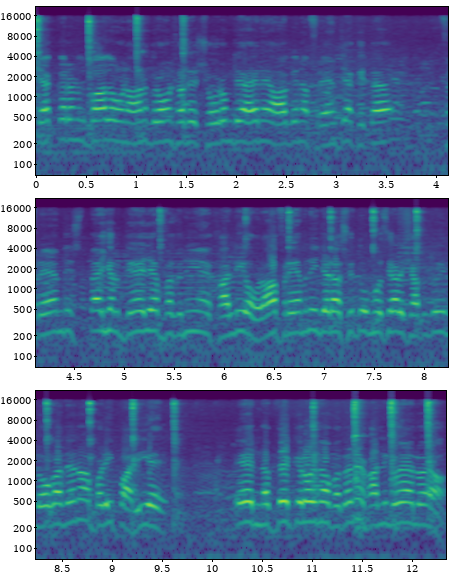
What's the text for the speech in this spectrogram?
ਚੈੱਕ ਕਰਨ ਤੋਂ ਬਾਅਦ ਹੁਣ ਆਨ ਗਰਾਊਂਡ ਸਾਡੇ ਸ਼ੋਰੂਮ ਤੇ ਆਏ ਨੇ ਆ ਕੇ ਨਾ ਫਰੇਮ ਚੈੱਕ ਕੀਤਾ। ਫਰੇਮ ਦੀ ਸਪੈਸ਼ਲ ਗੇਜ ਹੈ ਵਜ਼ਨੀ ਹੈ ਖਾਲੀ ਹੌਲਾ ਫਰੇਮ ਨਹੀਂ ਜਿਹੜਾ ਸਿੱਧੂ ਮੂਸੇ ਵਾਲੀ ਛੱਤ ਤੁਸੀਂ ਲੋਕ ਆਂਦੇ ਨਾ ਬੜੀ ਭਾਰੀ ਹੈ ਇਹ 90 ਕਿਲੋ ਦਾ ਵਜ਼ਨ ਹੈ ਖਾਲੀ ਲੋਹਾ ਲੋਹਾ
